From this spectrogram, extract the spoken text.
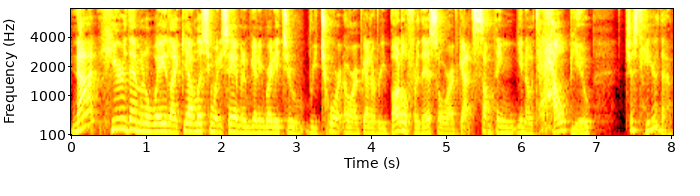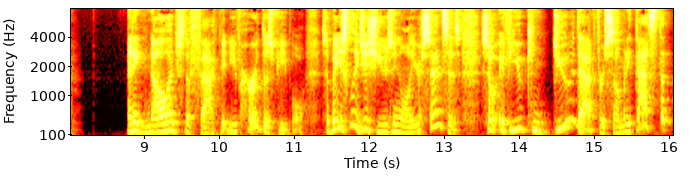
Not hear them in a way like, yeah, I'm listening to what you say, but I'm getting ready to retort, or I've got a rebuttal for this, or I've got something, you know, to help you. Just hear them and acknowledge the fact that you've heard those people. So basically, just using all your senses. So if you can do that for somebody, that's the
